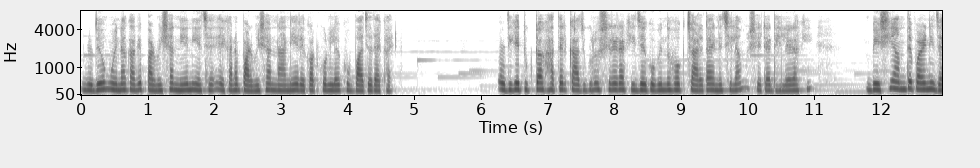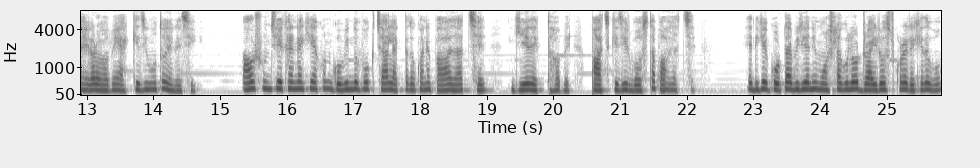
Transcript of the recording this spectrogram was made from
যদিও মৈনাক আগে পারমিশন নিয়ে নিয়েছে, এখানে পারমিশন না নিয়ে রেকর্ড করলে খুব বাজে দেখায়। এদিকে টুকটাক হাতের কাজগুলো সেরে রাখি, যে গোবিন্দভোগ চালটা এনেছিলাম সেটা ঢেলে রাখি। বেশি আনতে পারিনি, জায়গার অভাবে এক কেজি মতো এনেছি। তাও শুনছি এখানে নাকি এখন গোবিন্দভোগ চাল একটা দোকানে পাওয়া যাচ্ছে, গিয়ে দেখতে হবে। পাঁচ কেজির বস্তা পাওয়া যাচ্ছে। এদিকে গোটা বিরিয়ানি মশলাগুলো ড্রাই রোস্ট করে রেখে দেবো।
